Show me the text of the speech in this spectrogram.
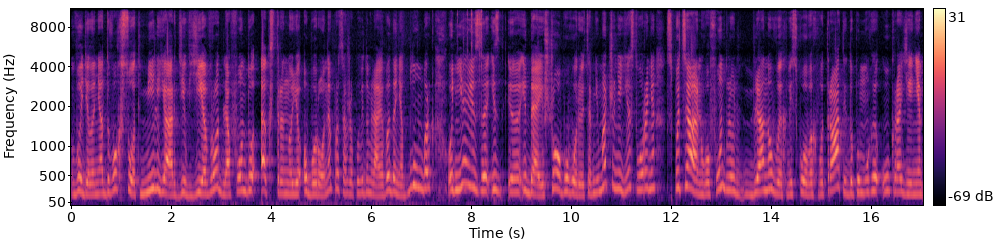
виділення 200 мільярдів євро для фонду екстреної оборони. Про це вже повідомляє видання Bloomberg. Однією з е, ідей, що обговорюється в Німеччині, є створення спеціального фонду для нових військових витрат і допомоги Україні.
